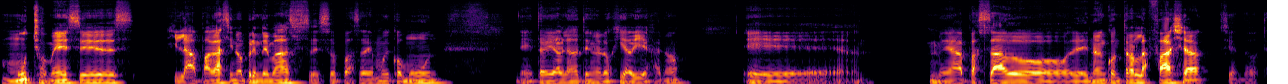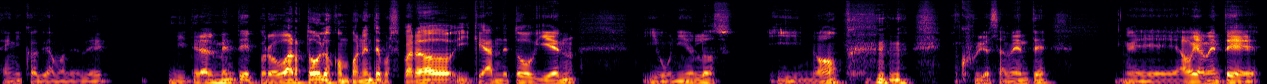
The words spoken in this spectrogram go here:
muchos meses y la apagás y no prende más. Eso pasa, es muy común. Eh, estoy hablando de tecnología vieja, ¿no? Me ha pasado de no encontrar la falla, siendo técnico, digamos, de, literalmente probar todos los componentes por separado y que ande todo bien y unirlos y no, curiosamente. Eh, obviamente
